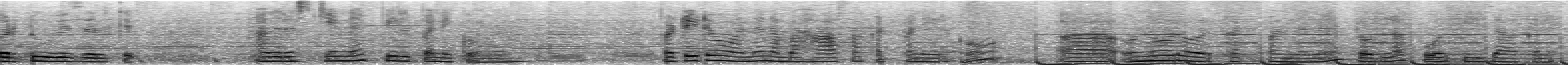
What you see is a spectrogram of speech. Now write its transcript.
ஒரு டூ விசிலுக்கு. அதில் ஸ்கின்னை பீல் பண்ணிக்கோங்க. பொட்டேட்டோ வந்து நம்ம ஹாஃபாக கட் பண்ணியிருக்கோம். இன்னொரு ஒரு கட் பண்ணினேன் டோட்டலாக ஃபோர் பீஸா ஆக்கணும்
